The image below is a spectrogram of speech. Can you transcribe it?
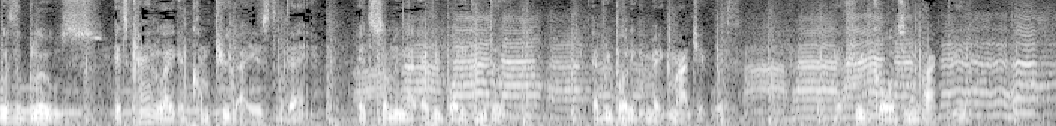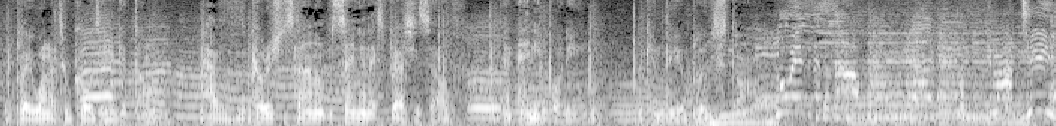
With the blues, it's kind of like a computer is today. It's something that everybody can do. Everybody can make magic with. Get three chords in a backbeat. Play one or two chords in a guitar. Have the courage to stand up and sing and express yourself. And anybody can be a blues star. Who is the salt in my tea?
